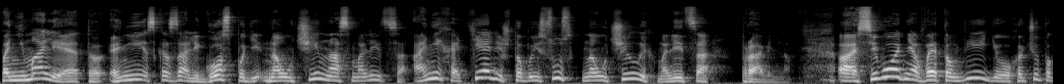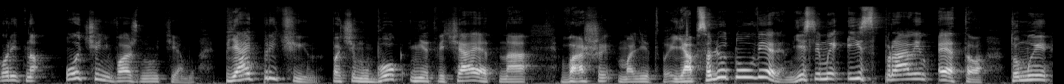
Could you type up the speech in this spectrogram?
понимали это, они сказали, Господи, научи нас молиться. Они хотели, чтобы Иисус научил их молиться правильно. А сегодня в этом видео хочу поговорить на очень важную тему. Пять причин, почему Бог не отвечает на ваши молитвы. Я абсолютно уверен, если мы исправим это, то мы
